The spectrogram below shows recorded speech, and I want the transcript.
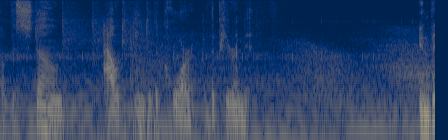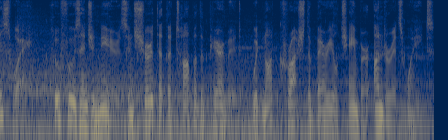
of the stone out into the core of the pyramid. In this way, Khufu's engineers ensured that the top of the pyramid would not crush the burial chamber under its weight.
